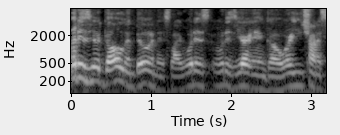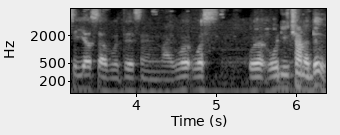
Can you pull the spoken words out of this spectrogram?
what is your goal in doing this? Like, what is what is your end goal? Where are you trying to see yourself with this? And like, what what's what, are you trying to do?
